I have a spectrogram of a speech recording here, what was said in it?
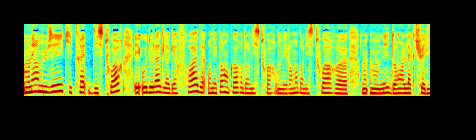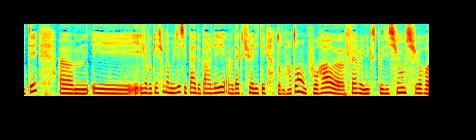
on est un musée qui traite d'histoire et au-delà de la guerre froide, on n'est pas encore dans l'histoire. On est vraiment dans l'histoire, euh, on, est dans l'actualité. Euh, et, la vocation d'un musée, c'est pas de parler euh, d'actualité. Dans 20 ans, on pourra faire une exposition sur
